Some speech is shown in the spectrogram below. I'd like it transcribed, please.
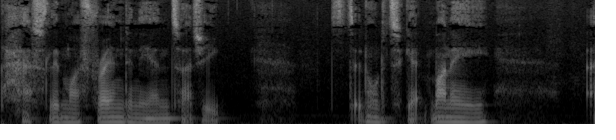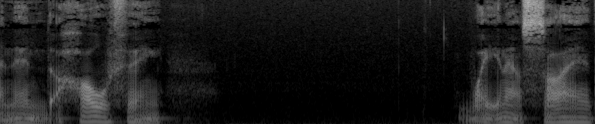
hassling my friend in the end to actually, in order to get money, and then the whole thing, waiting outside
